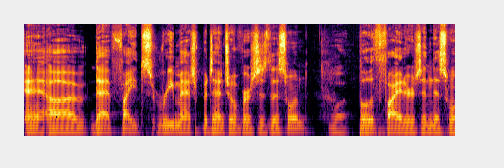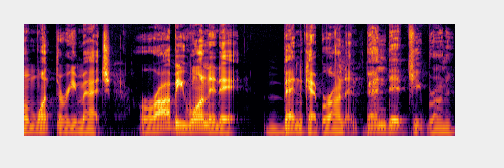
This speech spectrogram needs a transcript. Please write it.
and, uh, that fight's rematch potential versus this one? What? Both fighters in this one want the rematch. Robbie wanted it. Ben kept running. Ben did keep running,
